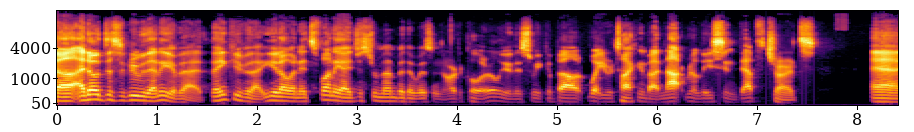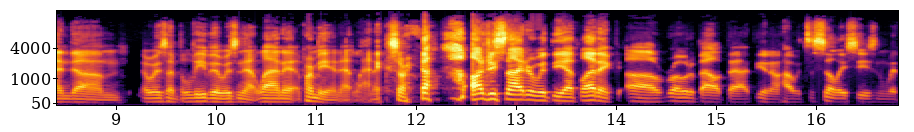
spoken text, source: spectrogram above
uh, I don't disagree with any of that. Thank you for that. You know, and it's funny. I just remember there was an article earlier this week about what you were talking about, not releasing depth charts and um, it was, I believe, it was in Atlanta. Pardon me, in Atlantic. Sorry, Audrey Snyder with the Athletic uh, wrote about that. You know how it's a silly season with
